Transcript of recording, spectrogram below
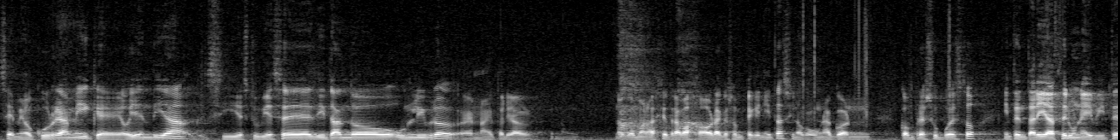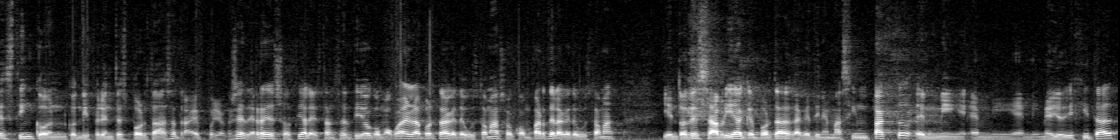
se me ocurre a mí que hoy en día, si estuviese editando un libro, en una editorial, no como las que trabajo ahora, que son pequeñitas, sino con una con, presupuesto, intentaría hacer un A-B testing con, con, diferentes portadas a través, pues yo qué sé, de redes sociales, tan sencillo como cuál es la portada que te gusta más o comparte la que te gusta más. Y entonces sabría qué portada es la que tiene más impacto en mi, en mi, en mi medio digital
